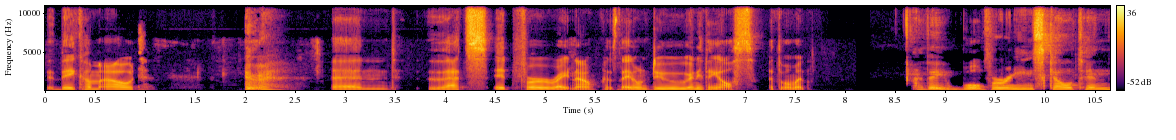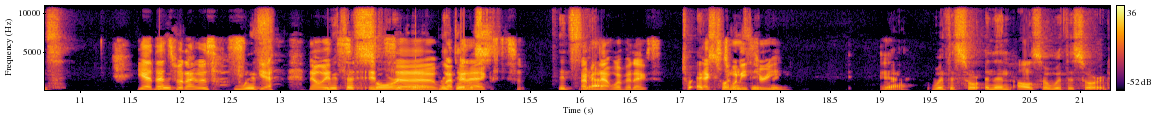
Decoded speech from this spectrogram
they come out, and that's it for right now because they don't do anything else at the moment. Are they Wolverine skeletons? Yeah, that's With- what I was. with- yeah, no, with it's a it's uh, that- like Weapon there was- X. It's I yeah, mean, not Weapon X. X23. X23. Yeah. with a sword, and then also with a sword.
